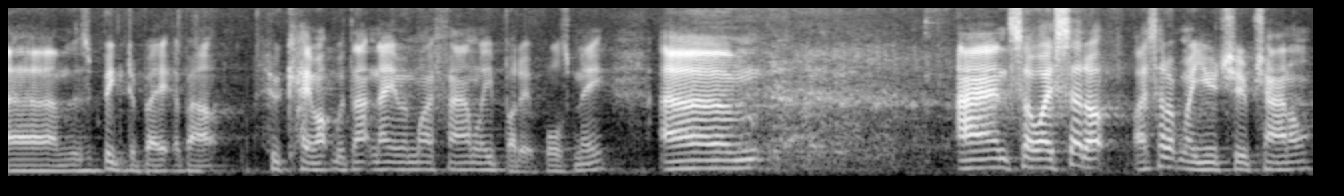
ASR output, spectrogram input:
Um, there's a big debate about who came up with that name in my family, but it was me. Um, and so I set up, I set up my YouTube channel,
